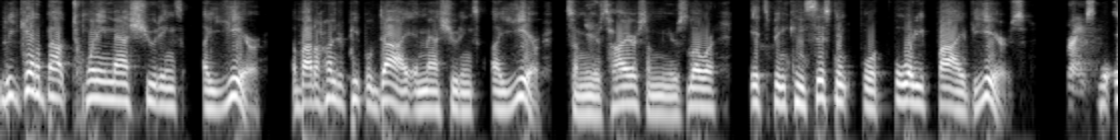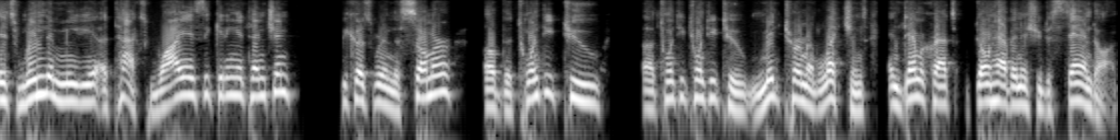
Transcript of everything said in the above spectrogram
we get about 20 mass shootings a year. About 100 people die in mass shootings a year, some years higher, some years lower. It's been consistent for 45 years. Right. So it's when the media attacks. Why is it getting attention? Because we're in the summer of the 22 uh, 2022 midterm elections, and Democrats don't have an issue to stand on.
